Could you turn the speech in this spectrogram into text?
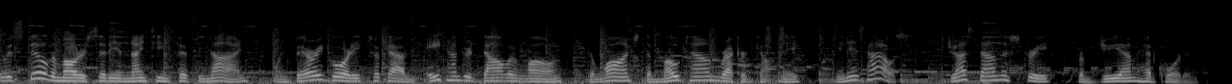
It was still the Motor City in 1959 when Berry Gordy took out an $800 loan to launch the Motown Record Company in his house just down the street from GM headquarters.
